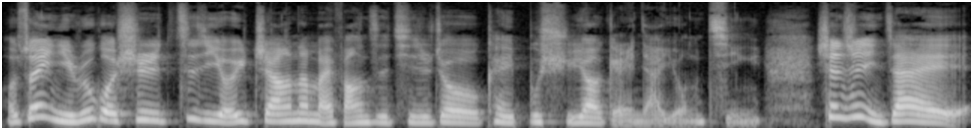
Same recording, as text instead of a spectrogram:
哦，所以你如果是自己有一张，那买房子其实就可以不需要给人家佣金，甚至你在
